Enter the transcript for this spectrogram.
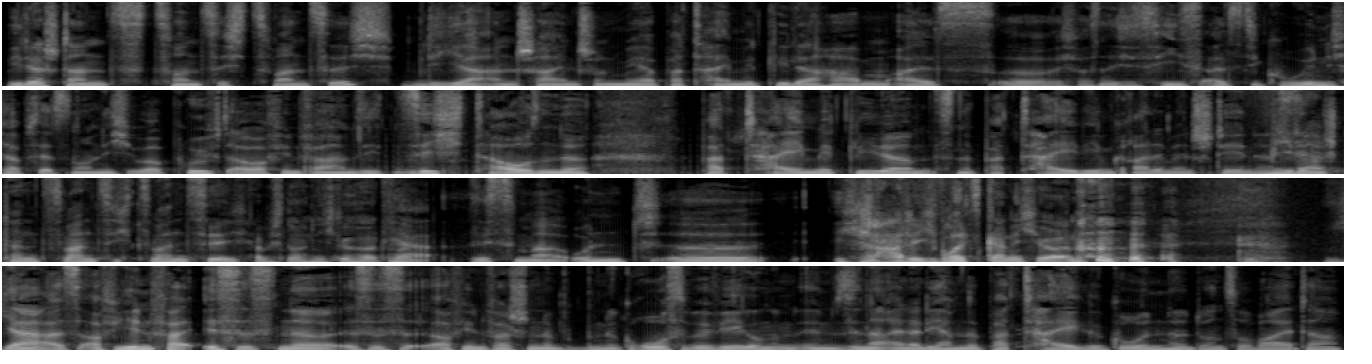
Widerstand 2020, die ja anscheinend schon mehr Parteimitglieder haben als, äh, ich weiß nicht, es hieß als die Grünen. Ich habe es jetzt noch nicht überprüft, aber auf jeden Fall haben sie zigtausende Parteimitglieder. Das ist eine Partei, die gerade im Entstehen ist. Widerstand 2020 habe ich noch nicht gehört. Von. Ja, siehst du mal. Und äh, ich Schade, ich wollte es gar nicht hören. Ja, es auf jeden Fall ist es eine, ist es auf jeden Fall schon eine, eine große Bewegung im Sinne einer, die haben eine Partei gegründet und so weiter.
